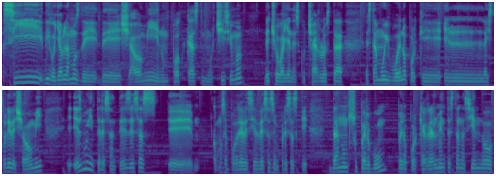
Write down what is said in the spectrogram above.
sí, digo, ya hablamos de, Xiaomi en un podcast muchísimo. De hecho, vayan a escucharlo. Está, está muy bueno porque la historia de Xiaomi es muy interesante. Es de esas, eh, ¿cómo se podría decir? De esas empresas que dan un super boom, pero porque realmente están haciendo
